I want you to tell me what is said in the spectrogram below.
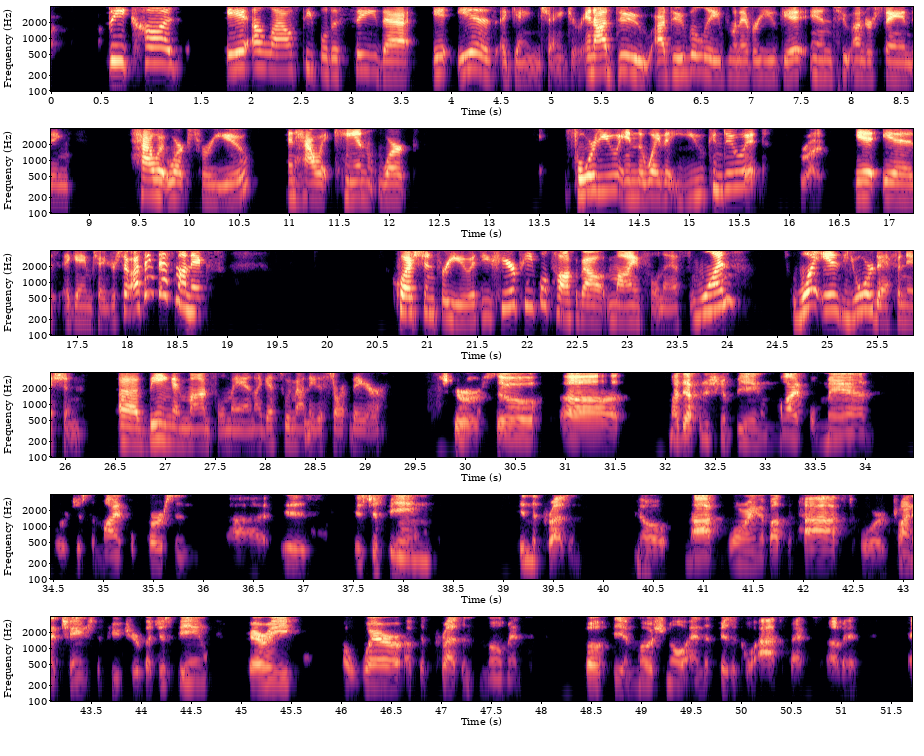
because it allows people to see that it is a game changer. And I do, I do believe whenever you get into understanding how it works for you and how it can work for you in the way that you can do it. Right. It is a game changer. So I think that's my next question for you as you hear people talk about mindfulness. One, what is your definition of being a mindful man? I guess we might need to start there. Sure. So uh, my definition of being mindful man or just a mindful person uh, is is just being in the present you know not worrying about the past or trying to change the future but just being very aware of the present moment both the emotional and the physical aspects of it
